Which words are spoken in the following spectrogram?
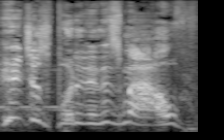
He just put it in his mouth.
